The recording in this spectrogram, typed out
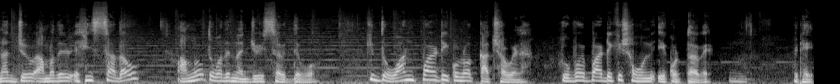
ন্যায্য আমাদের হিস্সা দাও আমরাও তোমাদের ন্যায্য হিস্সা দেবো। কিন্তু ওয়ান পার্টি কোনো কাজ হবে না। উভয় পার্টিকে সমান ইয়ে করতে হবে। এটাই।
